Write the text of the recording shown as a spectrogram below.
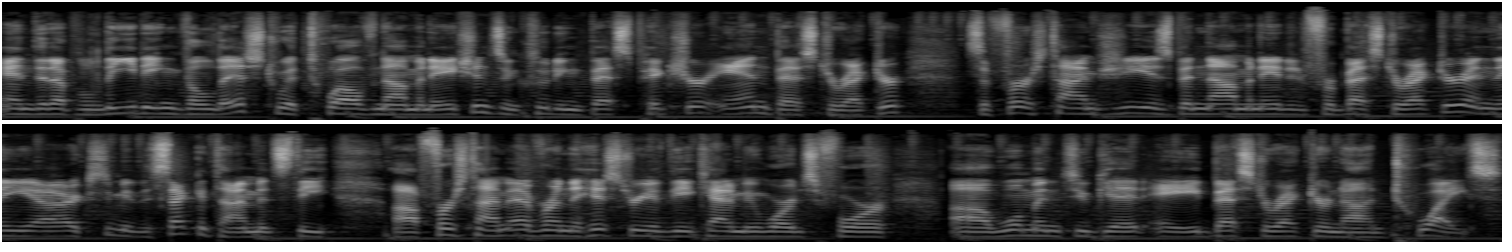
ended up leading the list with 12 nominations, including Best Picture and Best Director. It's the first time she has been nominated for Best Director, and the uh, excuse me, the second time. It's the uh, first time ever in the history of the Academy Awards for a woman to get a Best Director nod twice.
